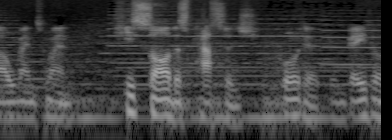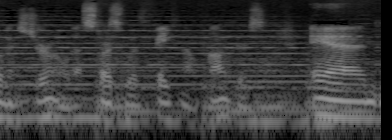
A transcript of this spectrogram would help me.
uh, went when he saw this passage quoted in Beethoven's journal that starts with Fate Now Conquers. And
